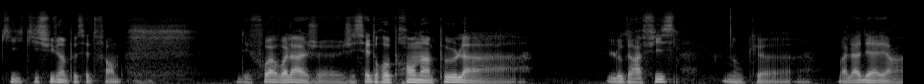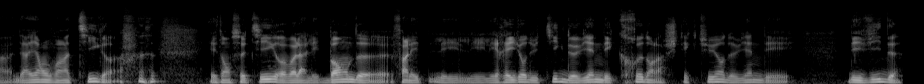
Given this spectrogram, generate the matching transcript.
qui, suivent un peu cette forme. Des fois, voilà, je- j'essaie de reprendre un peu la le graphisme. Donc voilà, derrière derrière on voit un tigre. Et dans ce tigre, voilà, les bandes, euh, enfin les, les, les- rayures du tigre deviennent des creux dans l'architecture, deviennent des, des vides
